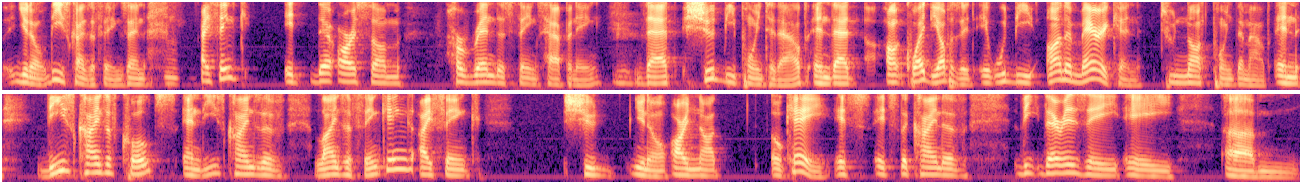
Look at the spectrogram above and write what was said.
you know these kinds of things, and mm. I think it there are some horrendous things happening mm. that should be pointed out, and that uh, quite the opposite. It would be un-American to not point them out, and these kinds of quotes and these kinds of lines of thinking, I think should you know are not okay. It's it's the kind of the there is a a um,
